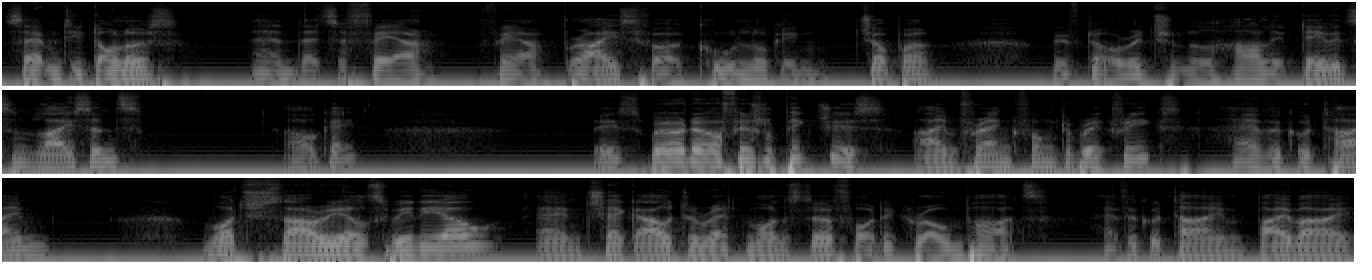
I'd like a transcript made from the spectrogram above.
$70 and that's a fair fair price for a cool looking chopper with the original Harley Davidson license. Okay, these were the official pictures. I'm Frank from the Brick Freaks. Have a good time. Watch Sariel's video and check out the Red Monster for the chrome parts. Have a good time. Bye bye.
